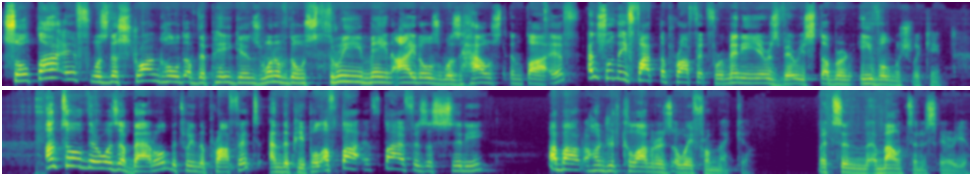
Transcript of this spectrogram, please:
So Ta'if was the stronghold of the pagans. One of those three main idols was housed in Ta'if. And so they fought the Prophet for many years, very stubborn, evil mushrikeen. Until there was a battle between the Prophet and the people of Ta'if. Ta'if is a city about 100 kilometers away from Mecca. It's in a mountainous area.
